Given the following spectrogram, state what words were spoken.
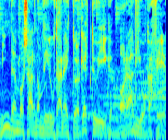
minden vasárnap délután 1-től 2-ig a Rádiókafén.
